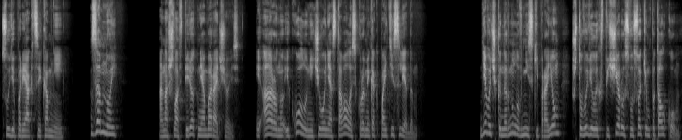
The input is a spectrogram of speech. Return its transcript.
судя по реакции камней. «За мной», она шла вперед, не оборачиваясь, и Аарону и Колу ничего не оставалось, кроме как пойти следом. Девочка нырнула в низкий проем, что вывел их в пещеру с высоким потолком,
